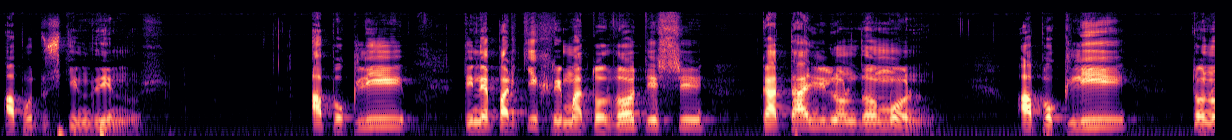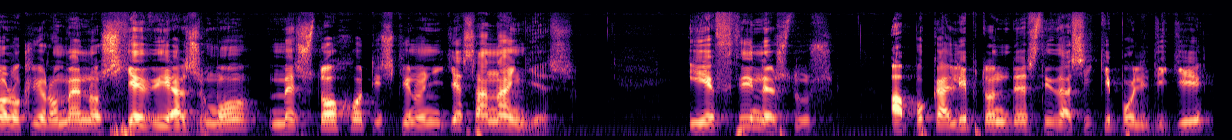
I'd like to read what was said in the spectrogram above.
από τους κινδύνους. Αποκλείει την επαρκή χρηματοδότηση κατάλληλων δομών. Αποκλείει τον ολοκληρωμένο σχεδιασμό με στόχο τις κοινωνικές ανάγκες. Οι ευθύνες τους αποκαλύπτονται στη δασική πολιτική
